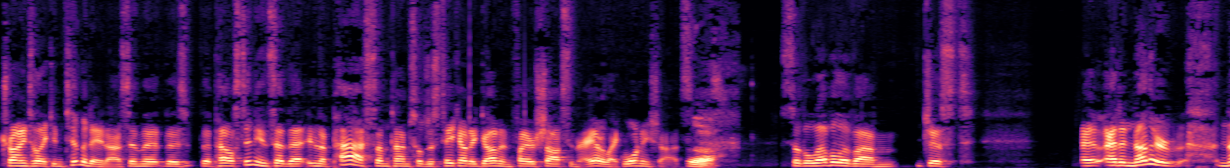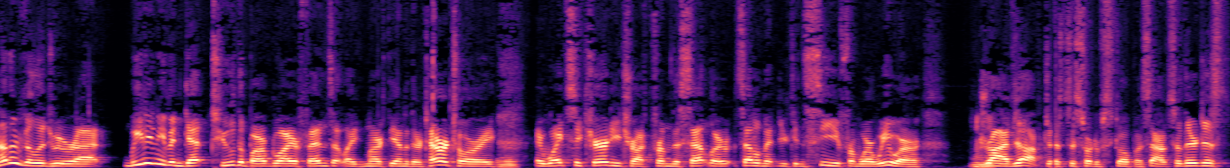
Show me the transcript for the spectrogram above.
trying to like intimidate us. And the, the, the Palestinian said that in the past, sometimes he'll just take out a gun and fire shots in the air, like warning shots. Ugh. So the level of um just at, at another another village we were at, we didn't even get to the barbed wire fence that like marked the end of their territory. Mm-hmm. A white security truck from the settler settlement you can see from where we were mm-hmm. drives up just to sort of scope us out. So they're just,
